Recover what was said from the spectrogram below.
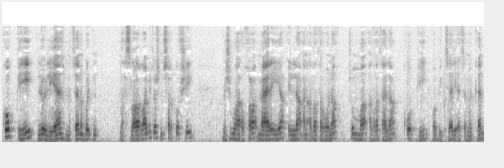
copier le lien مثلا بغيت نحصل على الرابط باش نشاركه في شي مجموعة أخرى. ما علي إلا أن أضغط هنا ثم أضغط على copier وبالتالي أتمكن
